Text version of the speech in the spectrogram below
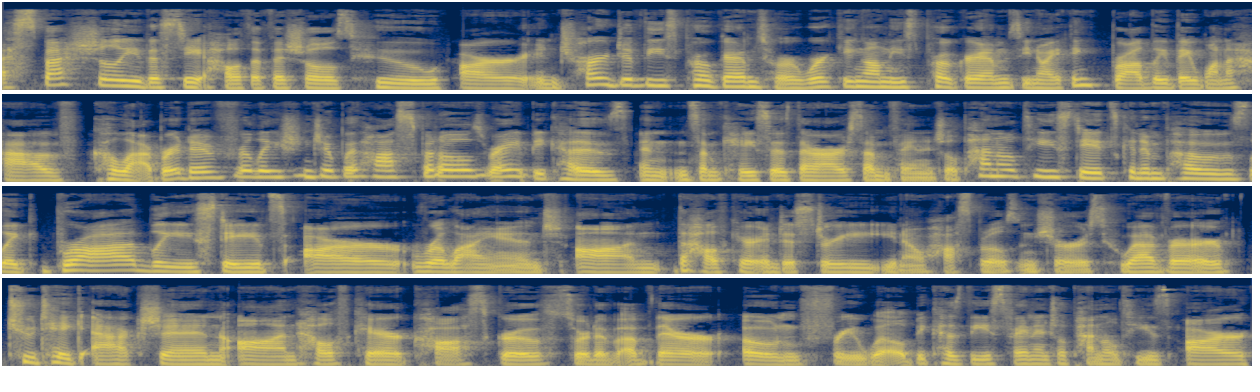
especially the state health officials who are in charge of these programs, who are working on these programs, you know, I think broadly they want to have collaborative relationship with hospitals, right? Because in, in some cases there are some financial penalties states can impose. Like broadly, states are reliant on the healthcare industry, you know, hospitals, insurers, whoever, to take action on on healthcare cost growth sort of of their own free will because these financial penalties are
